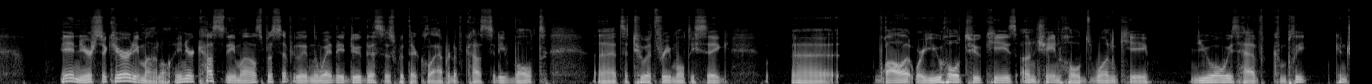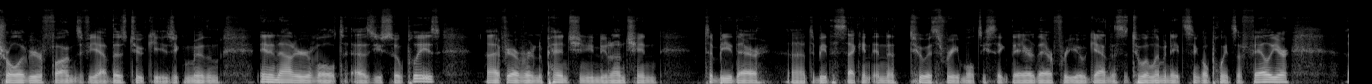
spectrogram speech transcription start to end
in your security model, in your custody model specifically. And the way they do this is with their collaborative custody vault. Uh, it's a two or three multi sig. Uh, wallet where you hold two keys, Unchain holds one key. You always have complete control of your funds if you have those two keys. You can move them in and out of your vault as you so please. Uh, if you're ever in a pinch and you need Unchain to be there, uh, to be the second in the two or three multi-sig, they are there for you. Again, this is to eliminate single points of failure.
